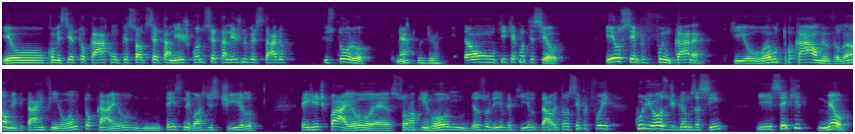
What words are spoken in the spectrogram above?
Eu comecei a tocar com o pessoal do sertanejo quando o sertanejo universitário estourou, né? Explodiu. Então, o que, que aconteceu? Eu sempre fui um cara que eu amo tocar o meu violão, minha guitarra, enfim, eu amo tocar. Eu não tenho esse negócio de estilo. Tem gente que, pá, eu é, sou rock and roll, Deus o livre, aquilo e tal. Então, eu sempre fui curioso, digamos assim, e sei que, meu,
